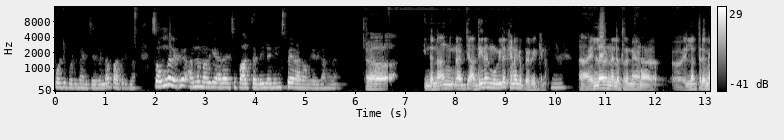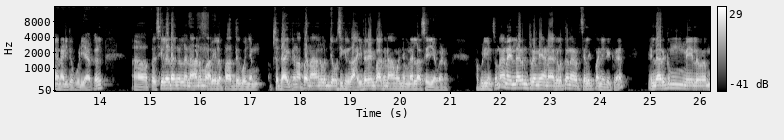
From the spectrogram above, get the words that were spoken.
போட்டி போட்டு நடித்ததெல்லாம் பார்த்துருக்கலாம். ஸோ உங்களுக்கு அந்த மாதிரி யாராச்சும் பார்த்தது இல்லை இன்ஸ்பயர் ஆனவங்க இருக்காங்களா? இந்த நான் நடிச்ச அதிரன் மூவில கிணக்கு பேர் வைக்கணும். எல்லாரும் நல்ல திறமையான எல்லாம் திறமையாக நடிக்கக்கூடிய ஆட்கள். இப்போ சில இடங்கள்ல நானும் அவையில பார்த்து கொஞ்சம் அப்செட் ஆகிக்கணும் அப்போ நாங்களும் யோசிக்கிறதா இவரையும் பார்க்க நான் கொஞ்சம் நல்லா செய்ய வேணும். அப்படின்னு சொன்னா ஆனால் எல்லாரும் திறமையான ஆட்களை தான் அவர் செலக்ட் பண்ணியிருக்கிறார். எல்லாருக்கும் மேலும்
